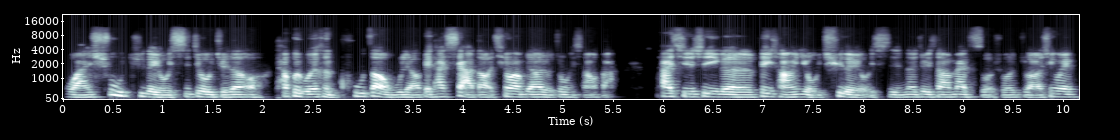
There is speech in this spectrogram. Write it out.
玩数据的游戏，就觉得哦，它会不会很枯燥无聊，被它吓到，千万不要有这种想法。它其实是一个非常有趣的游戏。那就像 Max 所说，主要是因为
